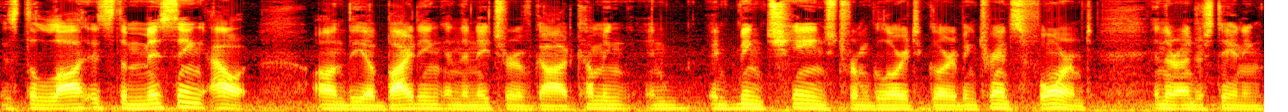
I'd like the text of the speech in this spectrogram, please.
It's the loss it's the missing out on the abiding in the nature of God, coming and, and being changed from glory to glory, being transformed in their understanding,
